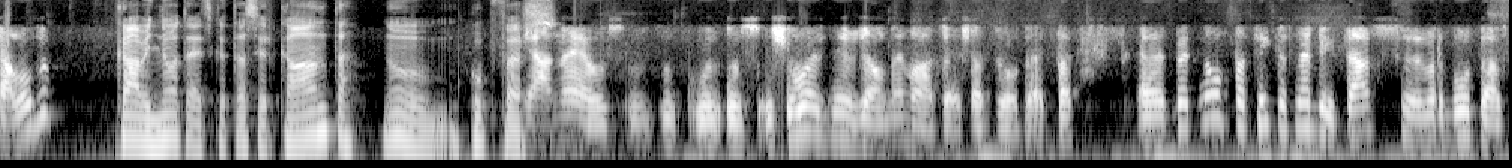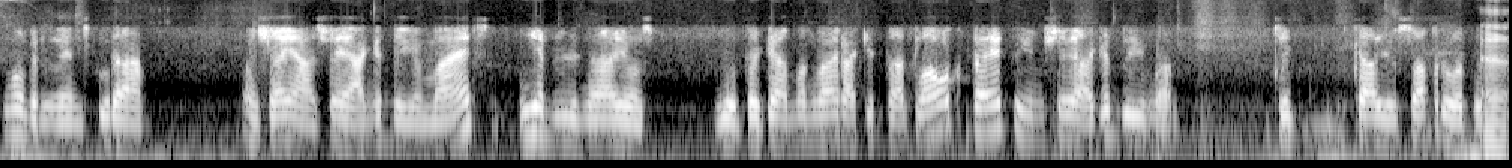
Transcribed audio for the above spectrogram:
Kā lūdzu? Kā viņi noteica, ka tas ir kanta, nu, kupfers? Jā, nē, uz, uz, uz, uz šo es diemžēl nemācīšu atbildēt. Pat, uh, bet, nu, pat cik tas nebija tas, varbūt tās novirziens, kurā šajā, šajā gadījumā es iedziļinājos, jo tā kā man vairāk ir tāds lauku pētījums šajā gadījumā. Cik, kā jūs saprotat? Uh,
